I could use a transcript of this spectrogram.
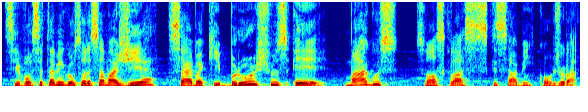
Se você também gostou dessa magia, saiba que bruxos e magos são as classes que sabem conjurar.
